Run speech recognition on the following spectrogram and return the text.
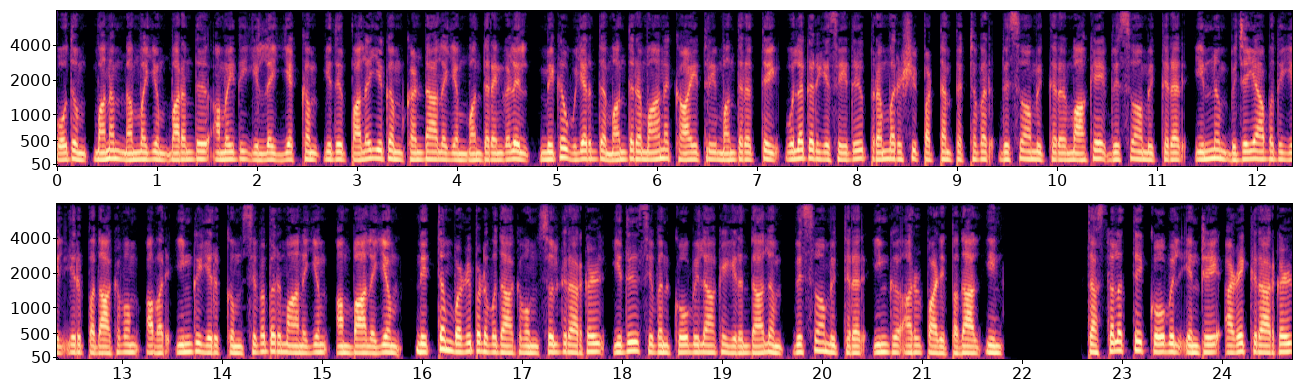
போதும் மனம் நம்மையும் மறந்து அமைதி இல்லை இயக்கம். இது பலயுகம் கண்டாலயம் மந்திரங்களில் மிக உயர்ந்த மந்திரமான காயத்ரி மந்திரத்தை உலகறிய செய்து பிரம்மரிஷி பட்டம் பெற்றவர் விஸ்வாமித்திரமாக விஸ்வாமித்திரர் இன்னும் விஜயாபதியில் இருப்பதாகவும் அவர் இங்கு இருக்கும் சிவபெருமானையும் அம்பாலையும் நித்தம் வழிபடுவதாகவும் சொல்கிறார்கள். இது சிவன் கோவிலாக இருந்தாலும் விஸ்வாமித்திரர் இங்கு அருள்பாளிப்பதால் இன் தஸ்தலத்தை கோவில் என்றே அழைக்கிறார்கள்.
